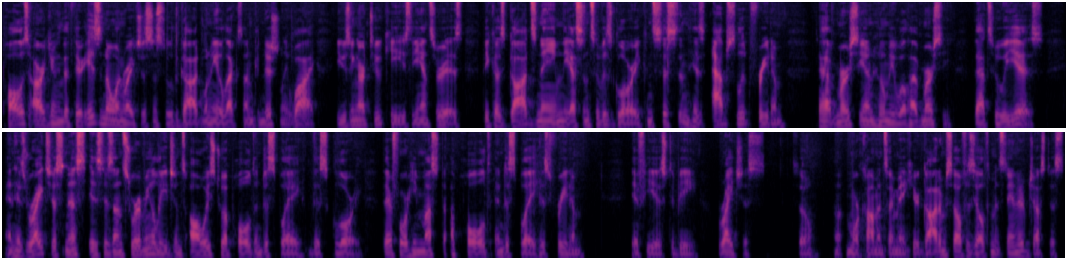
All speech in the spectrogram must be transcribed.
Paul is arguing that there is no unrighteousness with God when he elects unconditionally. Why? Using our two keys, the answer is because God's name, the essence of his glory, consists in his absolute freedom to have mercy on whom he will have mercy. That's who he is. And his righteousness is his unswerving allegiance always to uphold and display this glory. Therefore, he must uphold and display his freedom if he is to be righteous. So, uh, more comments I make here. God himself is the ultimate standard of justice.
